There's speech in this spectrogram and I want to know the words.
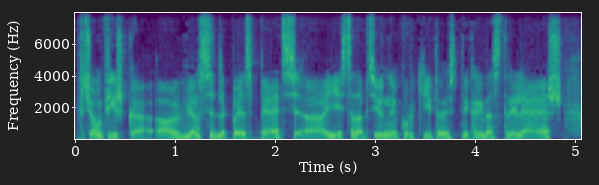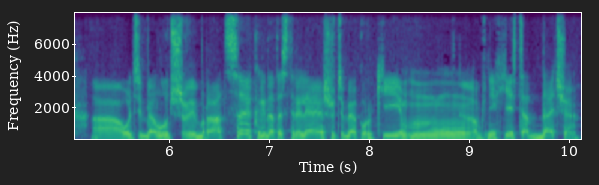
В чем фишка? А, в версии для PS5 а, есть адаптивные курки, то есть ты, когда стреляешь, а, у тебя лучше вибрация, когда ты стреляешь, у тебя курки, в них есть отдача.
